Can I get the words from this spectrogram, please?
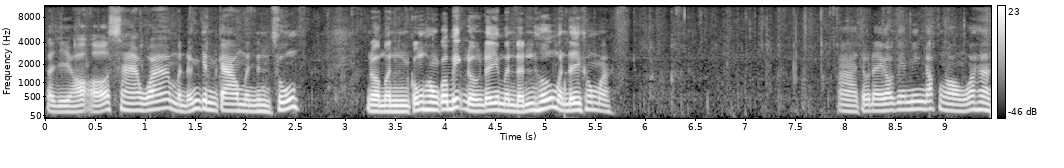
Tại vì họ ở xa quá mình đứng trên cao mình nhìn xuống rồi mình cũng không có biết đường đi mình định hướng mình đi không à? À chỗ đây có cái miếng đất ngon quá ha.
